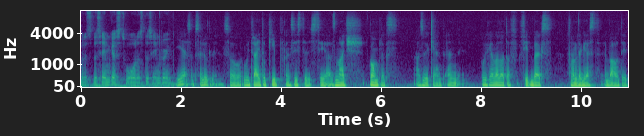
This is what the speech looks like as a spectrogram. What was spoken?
But it's the same guest who orders the same drink. Yes, absolutely. So we try to keep consistency as much complex as we can, and we have a lot of feedbacks from the guests about it.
